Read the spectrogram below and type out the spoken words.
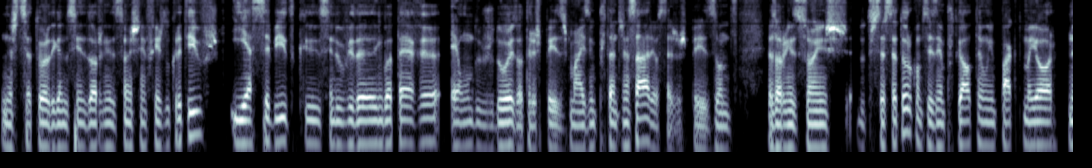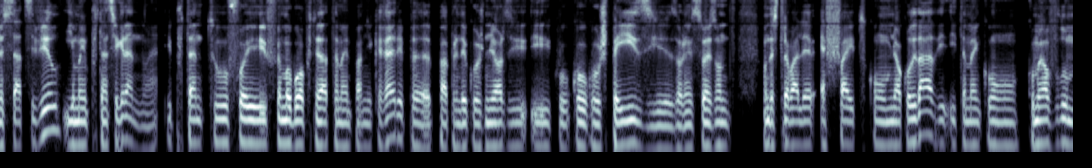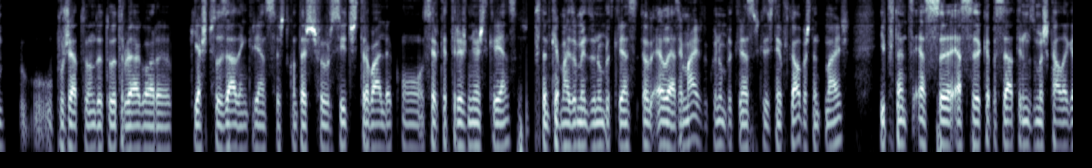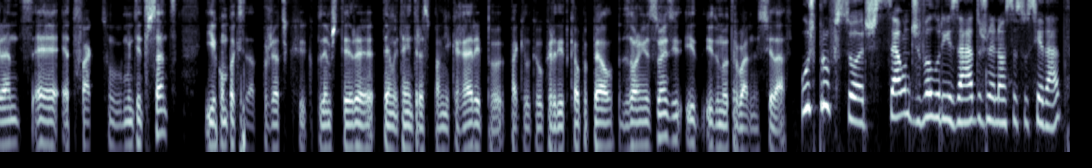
neste setor, digamos assim, de organizações sem fins lucrativos e é sabido que, sem dúvida, a Inglaterra é um dos dois ou três países mais importantes nessa área, ou seja, os países onde as organizações do terceiro setor, como se diz em Portugal, têm um impacto maior na sociedade civil e uma importância grande, não é? E, portanto, foi, foi uma boa oportunidade também para a minha carreira e para, para aprender com os melhores e, e com, com- com os países e as organizações onde, onde este trabalho é, é feito com melhor qualidade e, e também com, com maior volume. O, projeto onde eu estou a trabalhar agora, que é especializado em crianças de contextos favorecidos, trabalha com cerca de 3 milhões de crianças, portanto, que é mais ou menos o número de crianças, aliás, é mais do que o número de crianças que existem em Portugal, bastante mais, e portanto, essa, essa capacidade de termos uma escala grande é, é de facto muito interessante e a complexidade de projetos que, que podemos ter eh, tem, tem interesse para a minha carreira e para, para aquilo que eu acredito que é o papel das organizações e, e- e do meu trabalho na sociedade. Os professores são desvalorizados na nossa sociedade?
